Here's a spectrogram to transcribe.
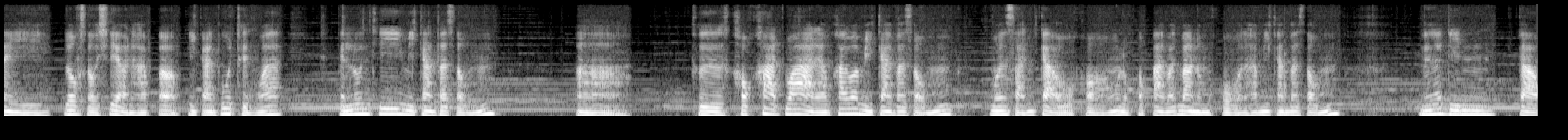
ในโลกโซเชียลนะครับ ก็มีการพูดถึงว่า เป็นรุ่นที่มีการผสมคือเขาคาดว่านะครับคาดว่ามีการผสมมวลสารเก่าของหลวงพ่อปานวัดบางนมโคนะครับ มีการผสมเนื้อดินเก่า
